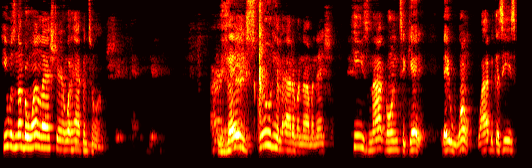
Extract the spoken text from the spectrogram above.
he was number one last year, and what happened to him? They screwed him out of a nomination. He's not going to get it. They won't. Why? Because he's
